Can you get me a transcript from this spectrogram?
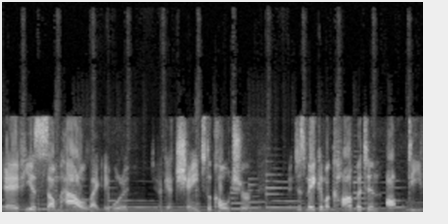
if he is somehow like able to again change the culture and just make him a competent def-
